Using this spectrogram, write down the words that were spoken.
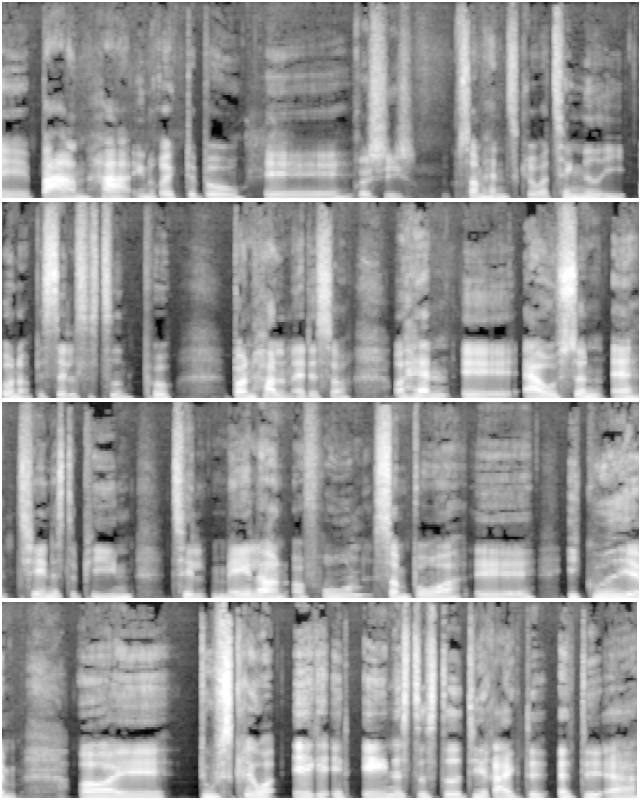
øh, barn har en rygtebog. Øh, Præcis. Som han skriver ting ned i under besættelsestiden på Bornholm er det så. Og han øh, er jo søn af tjenestepigen til maleren og fruen, som bor øh, i Gudhjem. Og øh, du skriver ikke et eneste sted direkte, at det er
